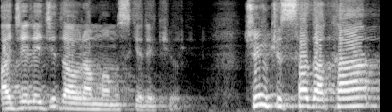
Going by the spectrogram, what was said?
aceleci davranmamız gerekiyor. Çünkü sadaka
